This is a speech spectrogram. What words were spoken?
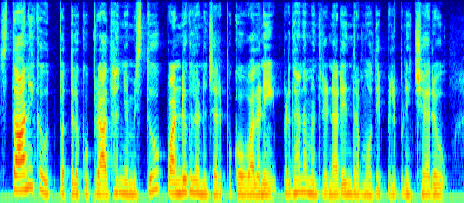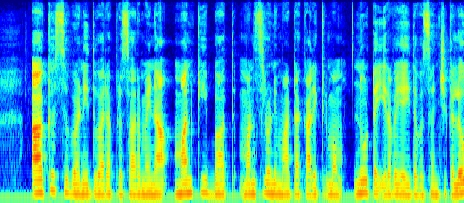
స్థానిక ఉత్పత్తులకు ప్రాధాన్యమిస్తూ పండుగలను జరుపుకోవాలని ప్రధానమంత్రి నరేంద్ర మోదీ పిలుపునిచ్చారు. ఆకాశవాణి ద్వారా ప్రసారమైన మన్ కీ బాత్ మనసులోని మాట కార్యక్రమం నూట ఇరవై ఐదవ సంచికలో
